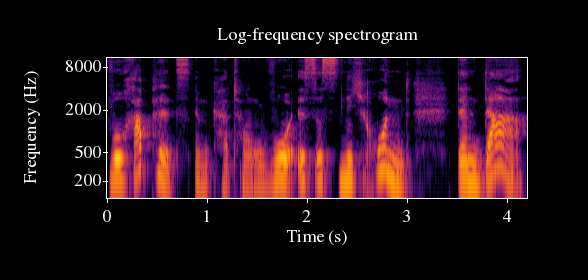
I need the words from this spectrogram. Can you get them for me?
Wo rappelt's im Karton? Wo ist es nicht rund? Denn da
